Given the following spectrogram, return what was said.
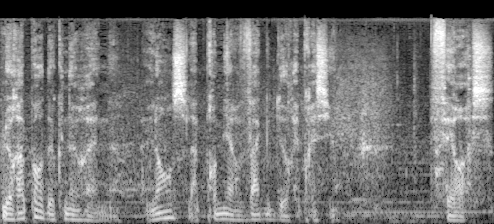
Le rapport de Kneuren lance la première vague de répression. Féroce.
